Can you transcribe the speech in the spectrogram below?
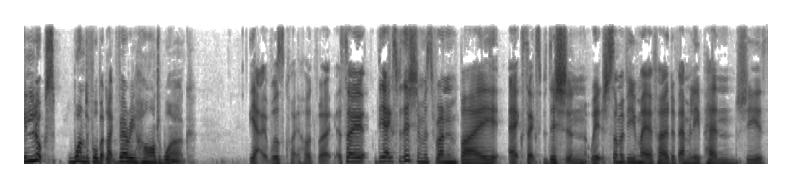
it looks wonderful, but like very hard work. yeah, it was quite hard work. So the expedition was run by eXXpedition, which some of you may have heard of Emily Penn. She is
